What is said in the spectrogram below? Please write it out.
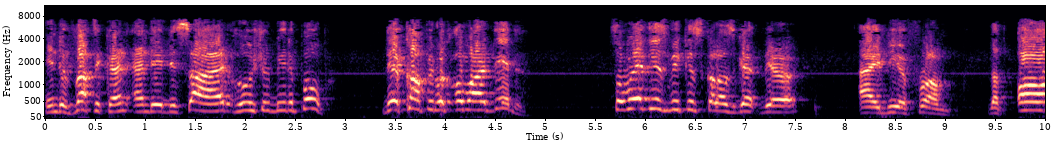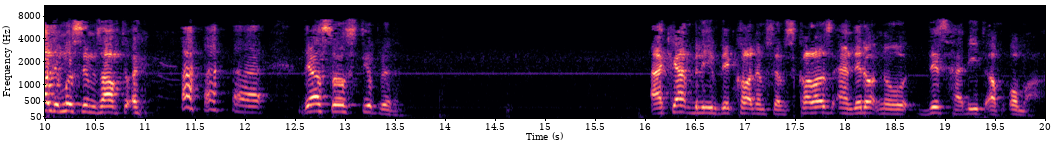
in the Vatican and they decide who should be the Pope. They copied what Omar did. So where these wicked scholars get their idea from that all the Muslims have to. they are so stupid. I can't believe they call themselves scholars and they don't know this hadith of Omar.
